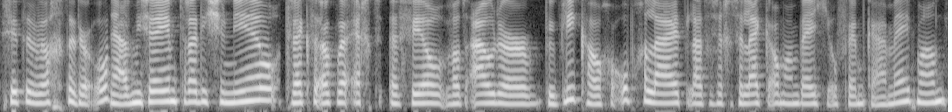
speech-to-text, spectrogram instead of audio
zit te wachten erop. Nou, het museum traditioneel trekt ook wel echt uh, veel wat ouder publiek, hoger opgeleid. Laten we zeggen, ze lijken allemaal een beetje op Femke Meetman.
